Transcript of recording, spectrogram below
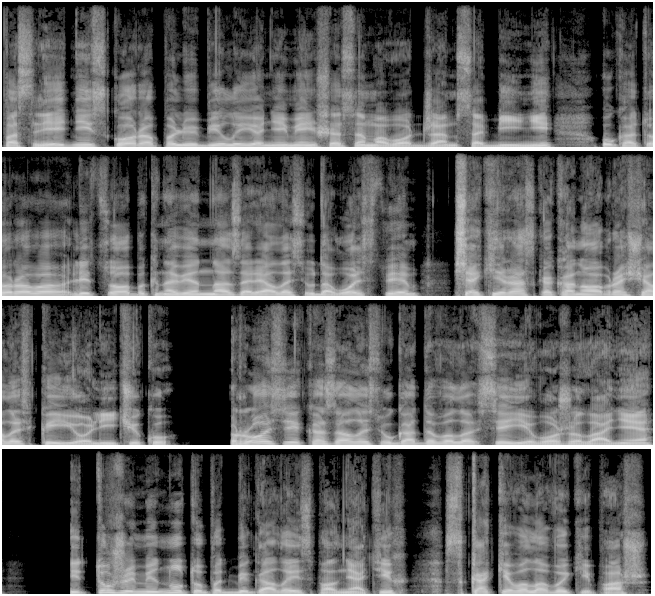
Последний скоро полюбил ее не меньше самого Джемса Бини, у которого лицо обыкновенно озарялось удовольствием всякий раз, как оно обращалось к ее личику. Рози, казалось, угадывала все его желания и ту же минуту подбегала исполнять их, скакивала в экипаж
